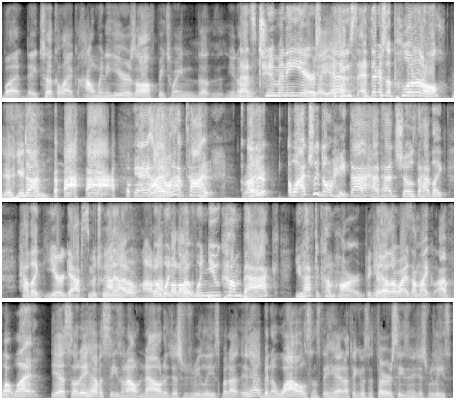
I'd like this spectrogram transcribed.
but they took like how many years off between the you know. That's too many years. Yeah, yeah. If you if there's a plural, Yeah. you're done. Okay, I don't have time. Right. Other well, I actually don't hate that. I have had shows that have like have like year gaps in between I- them. I don't- I- but when but when you come back, you have to come hard because Yeah. otherwise I'm like, uh, what what? Yeah, so they have a season out now that just was released, but I, it had been a while since they had. I think it was the third season they just released.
